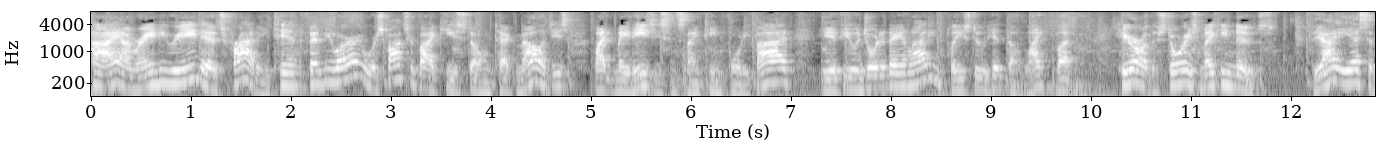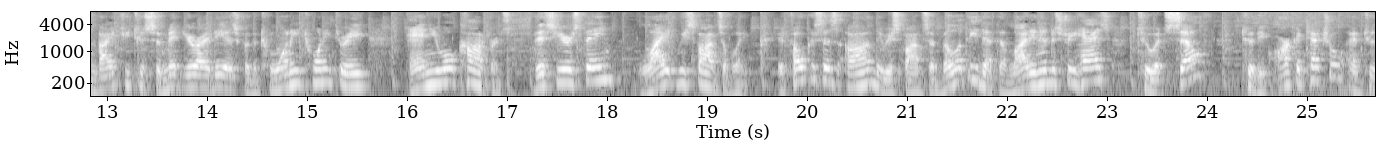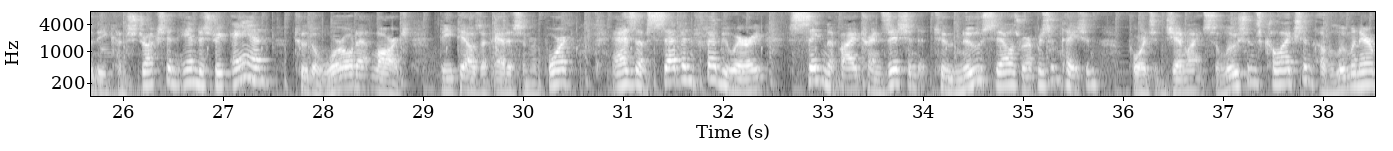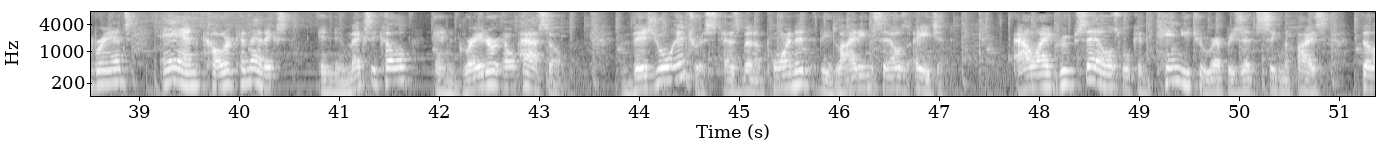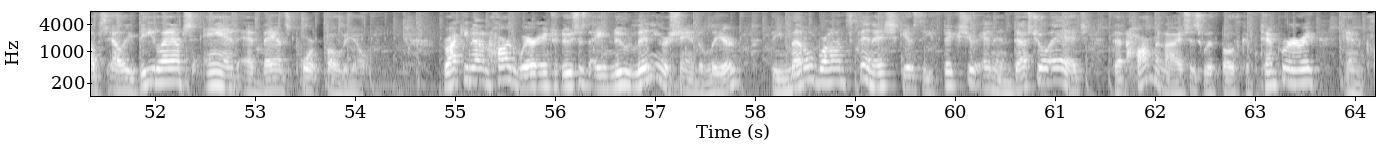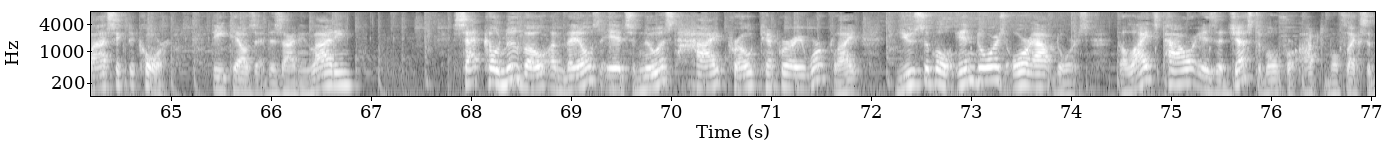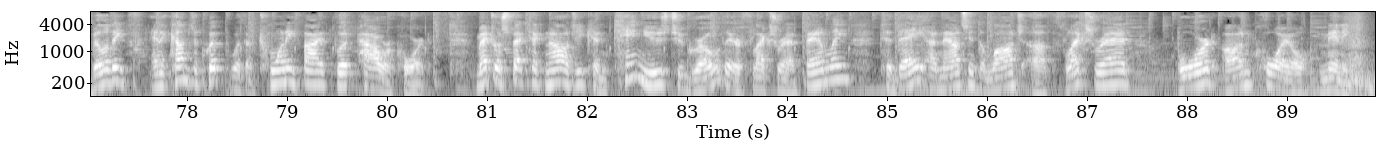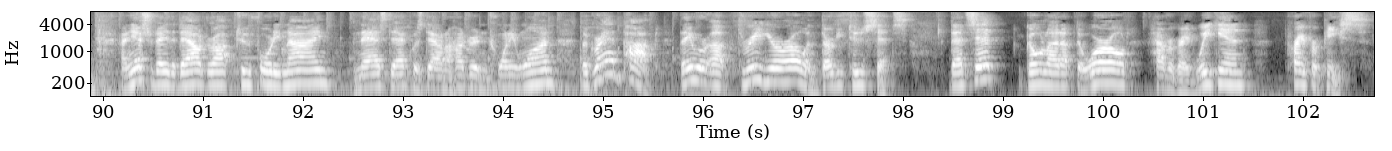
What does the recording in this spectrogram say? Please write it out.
Hi, I'm Randy Reid. It's Friday, 10 February. We're sponsored by Keystone Technologies, light made easy since 1945. If you enjoy today in lighting, please do hit the like button. Here are the stories making news. The IES invites you to submit your ideas for the 2023 annual conference. This year's theme, Light Responsibly. It focuses on the responsibility that the lighting industry has to itself, to the architectural and to the construction industry, and to the world at large. Details of Edison Report. As of 7 February, Signify transitioned to new sales representation for its Genlyte Solutions collection of luminaire brands and Color Kinetics in New Mexico and Greater El Paso. Visual Interest has been appointed the lighting sales agent. Allied Group Sales will continue to represent Signify's Philips LED lamps and advanced portfolio. Rocky Mountain Hardware introduces a new linear chandelier. The metal bronze finish gives the fixture an industrial edge that harmonizes with both contemporary and classic decor. Details at Designing Lighting. Satco Nuvo unveils its newest high pro temporary work light, usable indoors or outdoors. The light's power is adjustable for optimal flexibility and it comes equipped with a 25 foot power cord. Metrospec Technology continues to grow their FlexRad family, today announcing the launch of FlexRad Board Uncoil Mini. And yesterday the Dow dropped 249, NASDAQ was down 121, the Grand popped. They were up 3 euro and 32 cents. That's it. Go light up the world. Have a great weekend. Pray for peace.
